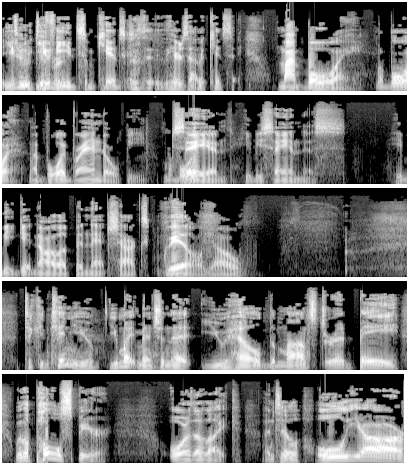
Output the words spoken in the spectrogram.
you you need some kids because here's how the kids say, "My boy, my boy. my boy Brando be boy. saying he be saying this. He be getting all up in that Shock's grill, yo. To continue, you might mention that you held the monster at bay with a pole spear or the like until old ER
